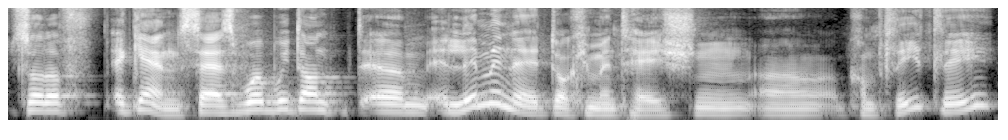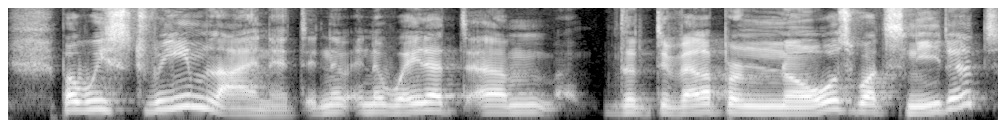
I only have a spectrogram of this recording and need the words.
sort of again says well we don't um, eliminate documentation uh, completely but we streamline it in a, in a way that um, the developer knows what's needed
